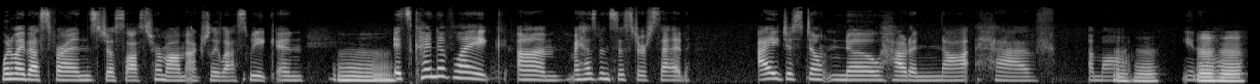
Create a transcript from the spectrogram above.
one of my best friends just lost her mom actually last week and mm. it's kind of like um, my husband's sister said i just don't know how to not have a mom mm-hmm. you know mm-hmm.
